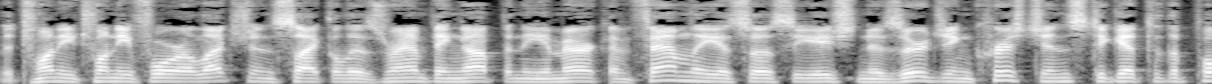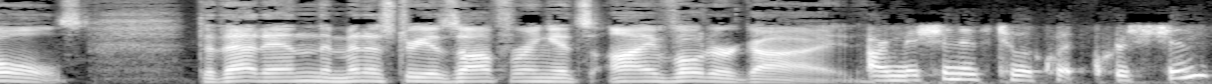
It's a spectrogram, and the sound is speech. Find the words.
The 2024 election cycle is ramping up, and the American Family Association is urging Christians to get to the polls. To that end, the ministry is offering its iVoter Guide. Our mission is to equip Christians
